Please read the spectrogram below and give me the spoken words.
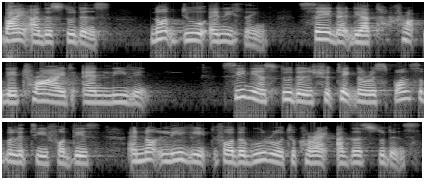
by other students, not do anything, say that they, are they tried and leave it. Senior students should take the responsibility for this and not leave it for the guru to correct other students.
